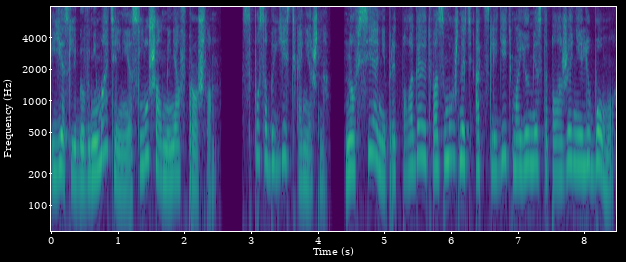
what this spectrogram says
если бы внимательнее слушал меня в прошлом. Способы есть, конечно, но все они предполагают возможность отследить мое местоположение любому.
